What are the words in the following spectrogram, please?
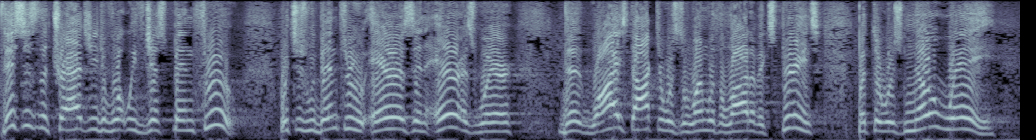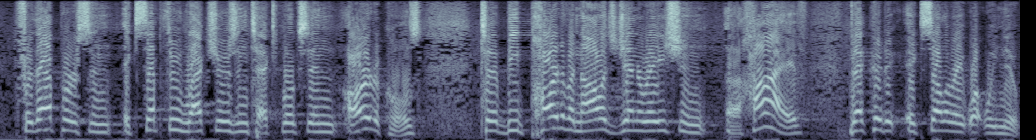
This is the tragedy of what we've just been through, which is we've been through eras and eras where the wise doctor was the one with a lot of experience, but there was no way for that person, except through lectures and textbooks and articles, to be part of a knowledge generation uh, hive that could accelerate what we knew.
